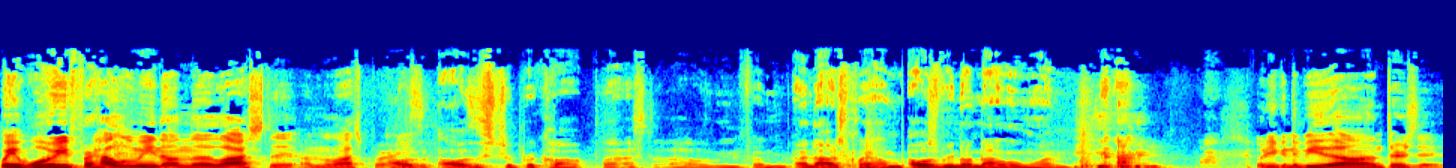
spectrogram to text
Wait, what were you for Halloween on the last day, on the last party? I was I was a stripper cop last uh, Halloween from. No, I was playing. I'm, I was Reno 911. What are you gonna be on Thursday?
